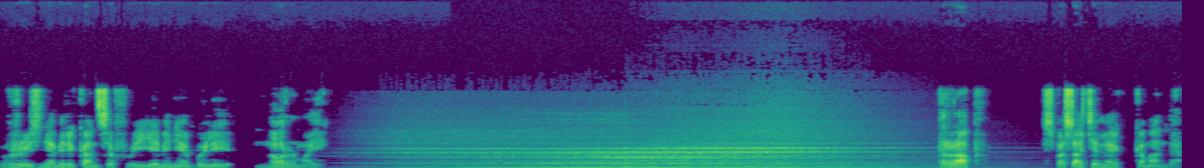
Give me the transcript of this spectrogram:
в жизни американцев в Йемене были нормой. Трап. Спасательная команда.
